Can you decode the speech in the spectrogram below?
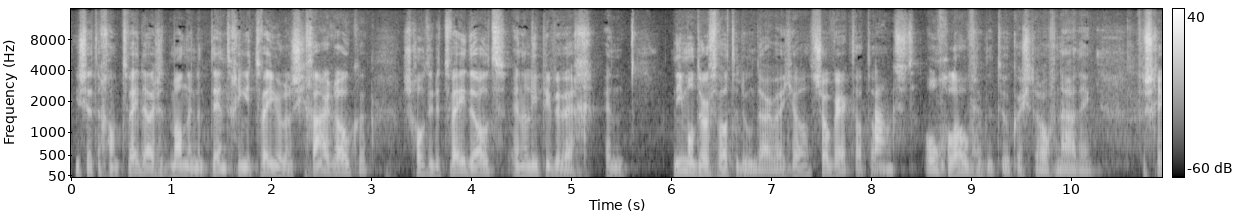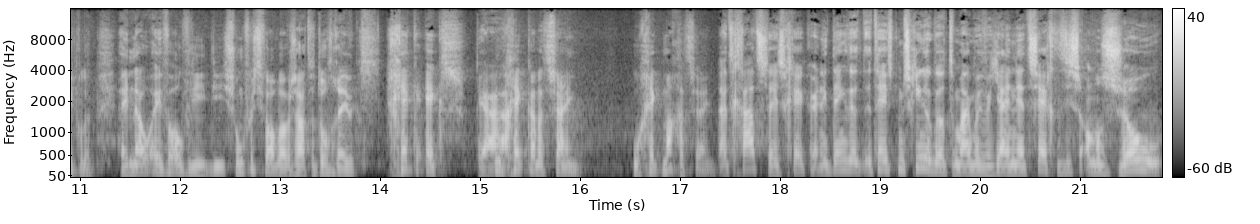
Die zette gewoon 2000 man in een tent, ging je twee uur een sigaar roken... schoot hij de twee dood en dan liep hij weer weg. En niemand durfde wat te doen daar, weet je wel. Zo werkt dat dan. Angst. Ongelooflijk natuurlijk, als je erover nadenkt. Verschrikkelijk. Hey, nou even over die, die Songfestival, waar we zaten toch nog even. Gekke ex. Ja. Hoe gek kan het zijn? Hoe gek mag het zijn? Het gaat steeds gekker. En ik denk dat het heeft misschien ook wel te maken met wat jij net zegt. Het is allemaal zo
